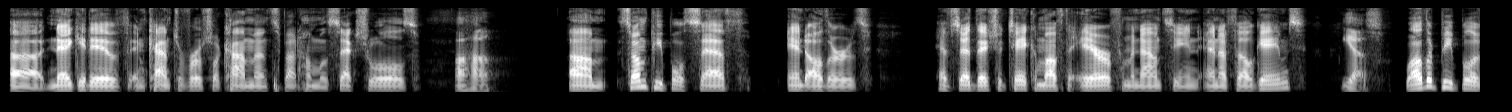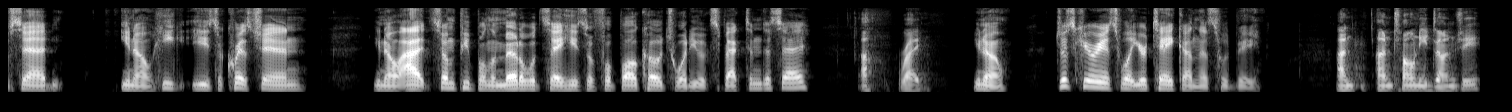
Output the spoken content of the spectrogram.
uh, negative and controversial comments about homosexuals. Uh huh. Um, some people, Seth and others, have said they should take him off the air from announcing NFL games. Yes. While other people have said, you know, he he's a Christian. You know, I some people in the middle would say he's a football coach. What do you expect him to say? Ah, right. You know, just curious what your take on this would be. On on Tony Dungy.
